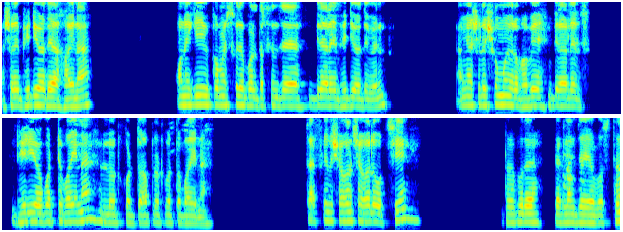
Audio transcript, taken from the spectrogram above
আসলে ভিডিও দেওয়া হয় না। অনেকেই কমেন্টস করে বলতেছেন যে, বিড়ালের ভিডিও দিবেন। আমি আসলে সময়ের অভাবে বিড়ালের ভিডিও করতে পারি না লোড করতে আপলোড করতে পারি না। আজকে সকাল সকালে উঠছি তারপরে দেখলাম যে এই অবস্থা।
